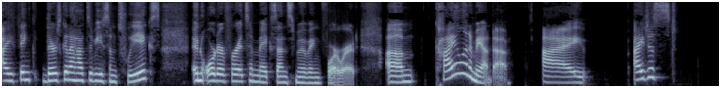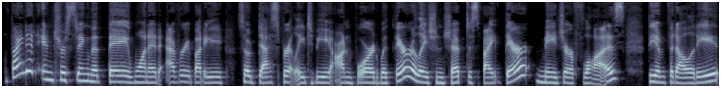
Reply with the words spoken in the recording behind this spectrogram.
I think there's going to have to be some tweaks in order for it to make sense moving forward. Um, Kyle and Amanda, I, I just, find it interesting that they wanted everybody so desperately to be on board with their relationship despite their major flaws the infidelity,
